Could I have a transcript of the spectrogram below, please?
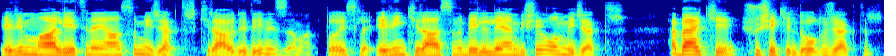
evin maliyetine yansımayacaktır kira ödediğiniz zaman. Dolayısıyla evin kirasını belirleyen bir şey olmayacaktır. Ha belki şu şekilde olacaktır.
